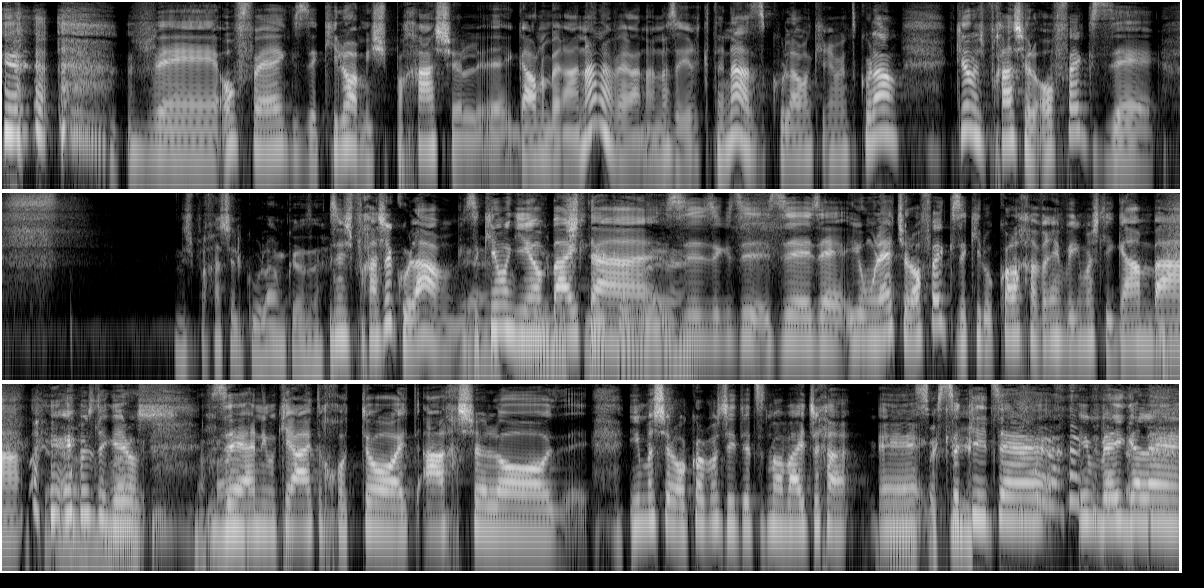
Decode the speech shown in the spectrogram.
ואופק זה כאילו המשפחה של, גרנו ברעננה, ורעננה זה עיר קטנה, אז כולם מכירים את כולם. כאילו המשפחה של אופק זה... משפחה של כולם כזה. זה משפחה של כולם, זה כן, כאילו מגיעים הביתה. זה- זה- זה- זה זה יום הולדת של אופק, זה כאילו כל החברים ואימא שלי גם באה, כן, אימא שלי כאילו, נכון. זה, אני מכירה את אחותו, את אח שלו, זה- אימא שלו, כל פעם שהייתי יוצאת מהבית שלך, אה, שקית. אה, עם בייגלה,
